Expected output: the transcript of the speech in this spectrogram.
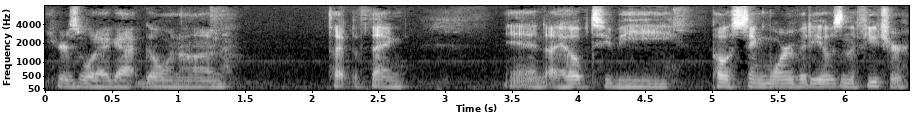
here's what I got going on type of thing. And I hope to be posting more videos in the future.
